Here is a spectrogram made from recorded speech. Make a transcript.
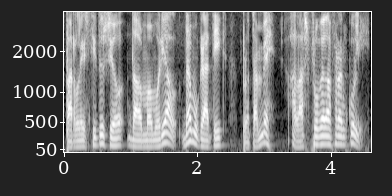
per la institució del Memorial Democràtic, però també a l'Espluga de Francolí.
